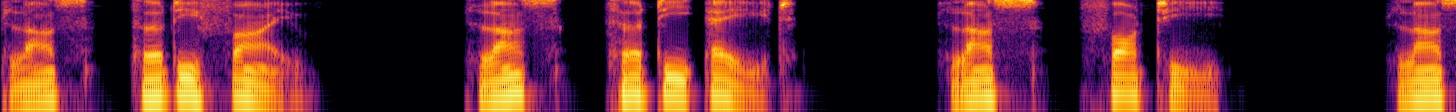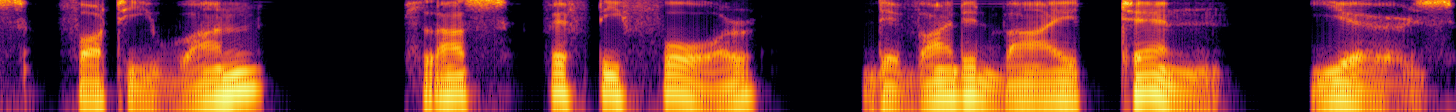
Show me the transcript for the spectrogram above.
plus 35 plus 38 plus 40 plus 41 plus 54 divided by 10 years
